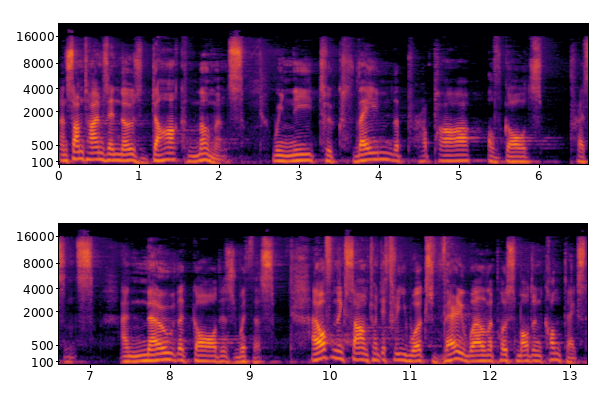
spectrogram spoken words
And sometimes in those dark moments, we need to claim the power of God's presence and know that God is with us. I often think Psalm 23 works very well in a postmodern context,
